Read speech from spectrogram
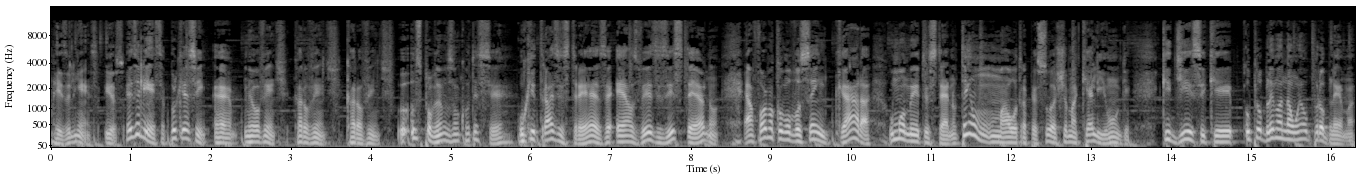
Resiliência, isso. Resiliência, porque assim, é, meu ouvinte, caro ouvinte, caro ouvinte, os problemas vão acontecer. O que traz estresse é, é às vezes externo. É a forma como você encara o momento externo. Tem uma outra pessoa, chama Kelly Young, que disse que o problema não é o problema,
